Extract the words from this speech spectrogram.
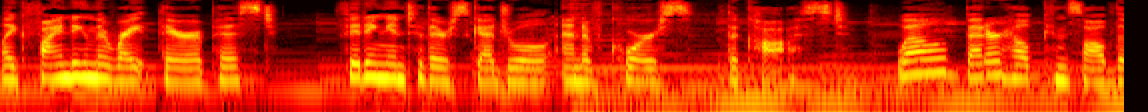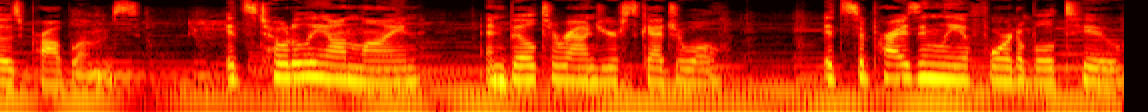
like finding the right therapist, fitting into their schedule, and of course, the cost. Well, BetterHelp can solve those problems. It's totally online and built around your schedule. It's surprisingly affordable too.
